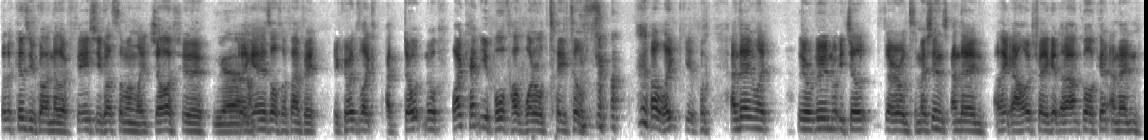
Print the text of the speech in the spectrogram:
But because you've got another face, you've got someone like Josh who Yeah. again is also a fan favorite. You're convinced like I don't know why can't you both have world titles? I like you. And then like they were doing each other their own submissions, and then I think Alex tried to get the ankle in, and then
